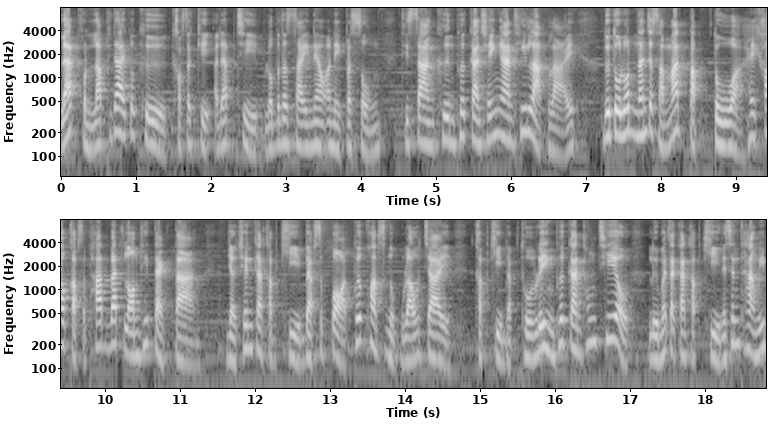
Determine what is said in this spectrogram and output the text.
และผลลัพธ์ที่ได้ก็คือ Kawasaki Adaptive รถมอเตอร์ไซค์แนวอเนกประสงค์ ที่สร้างขึ้นเพื่อการใช้งานที่หลากหลาย โดยตัวรถนั้นจะสามารถปรับตัวให้เข้ากับสภาพแวดล้อมที่แตกต่าง อย่างเช่นการขับขี่แบบสปอร์ตเพื่อความสนุกเร้าใจ ขับขี่แบบทัวริงเพื่อการท่องเที่ยว หรือแม้แต่การขับขี่ในเส้นทางวิ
